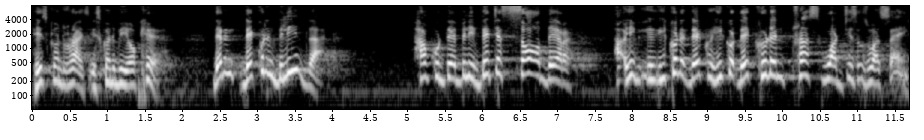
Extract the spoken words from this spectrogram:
He's going to rise. It's going to be okay. They, didn't, they couldn't believe that. How could they believe? They just saw their. He, he couldn't, they, could, he could, they couldn't trust what Jesus was saying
